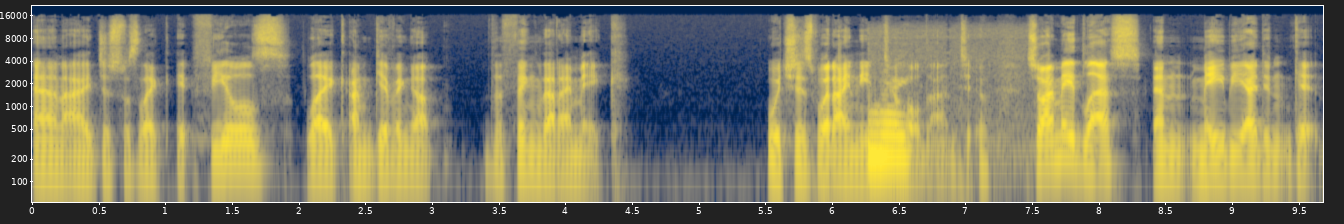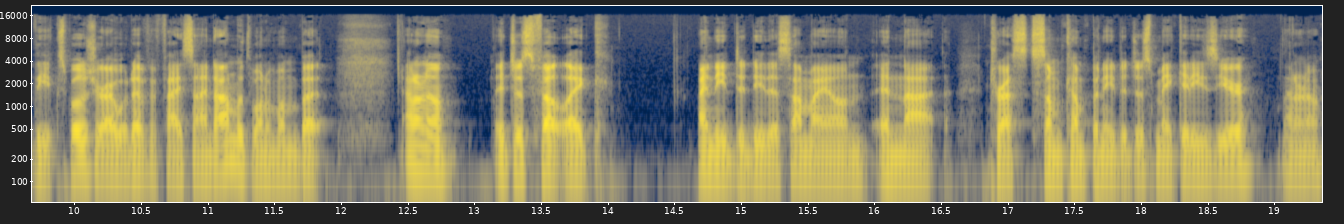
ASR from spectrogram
and I just was like, it feels like I'm giving up the thing that I make, which is what I need to hold on to. So I made less, and maybe I didn't get the exposure I would have if I signed on with one of them, but I don't know. It just felt like I need to do this on my own and not trust some company to just make it easier. I don't know.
